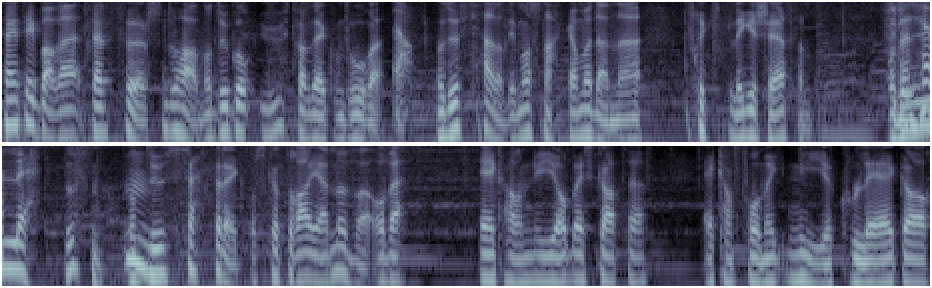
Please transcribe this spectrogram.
tenk deg bare den følelsen du har når du går ut av det kontoret. Ja. Når du er ferdig med å snakke med denne fryktelige sjefen. Og den Frihet. lettelsen når du setter deg og skal dra hjemover og vet jeg har en ny jobb jeg skal til. Jeg kan få meg nye kolleger,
